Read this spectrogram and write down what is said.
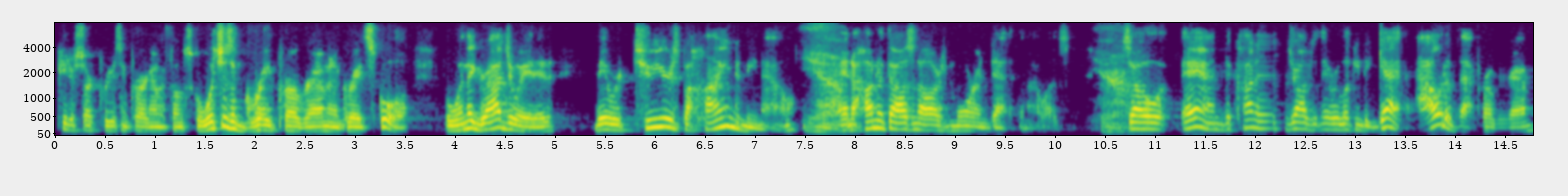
Peter Stark producing program at film school, which is a great program and a great school, but when they graduated, they were two years behind me now Yeah. and a hundred thousand dollars more in debt than I was. yeah. So, and the kind of jobs that they were looking to get out of that program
